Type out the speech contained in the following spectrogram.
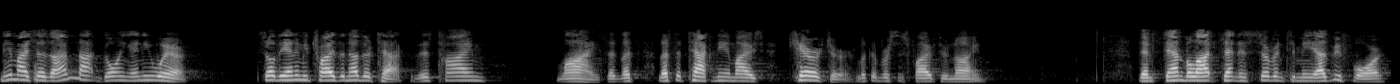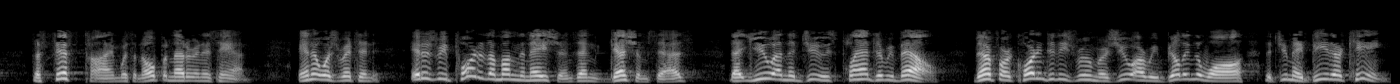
Nehemiah says, I'm not going anywhere. So the enemy tries another attack. This time, lies. Let's, let's attack Nehemiah's character. Look at verses 5 through 9. Then Sanballat sent his servant to me as before, the fifth time with an open letter in his hand. In it was written, It is reported among the nations, and Geshem says, that you and the Jews plan to rebel. Therefore, according to these rumors, you are rebuilding the wall that you may be their king.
